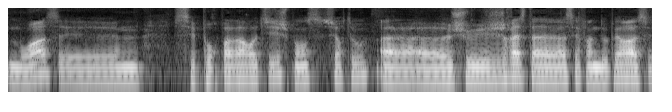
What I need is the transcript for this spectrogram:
moi, c'est c'est pour Pavarotti, je pense surtout. Euh, je je reste assez fan d'opéra. C'est,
